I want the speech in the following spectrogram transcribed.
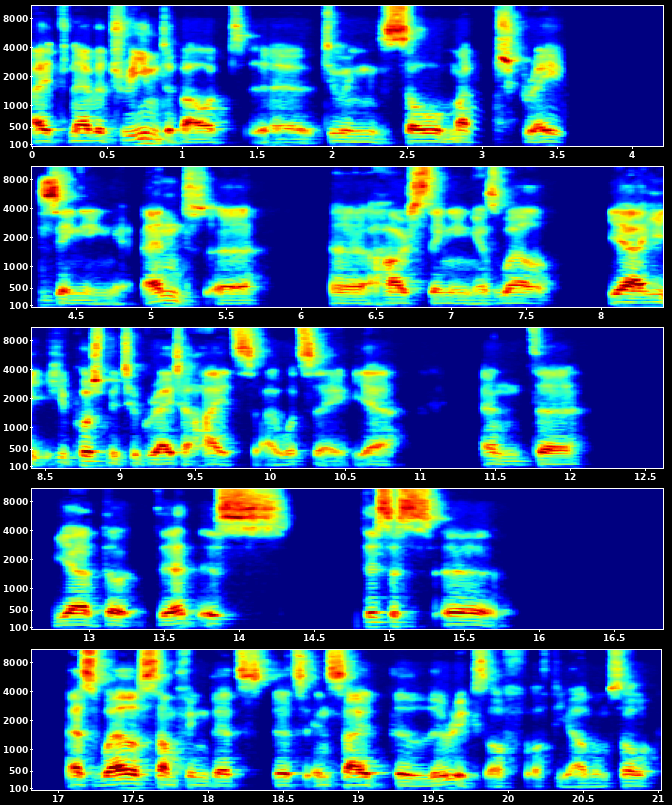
I've never dreamed about uh, doing so much great singing and uh, uh, harsh singing as well yeah, he he pushed me to greater heights. I would say, yeah, and uh, yeah, the, that is this is uh, as well something that's that's inside the lyrics of of the album. So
